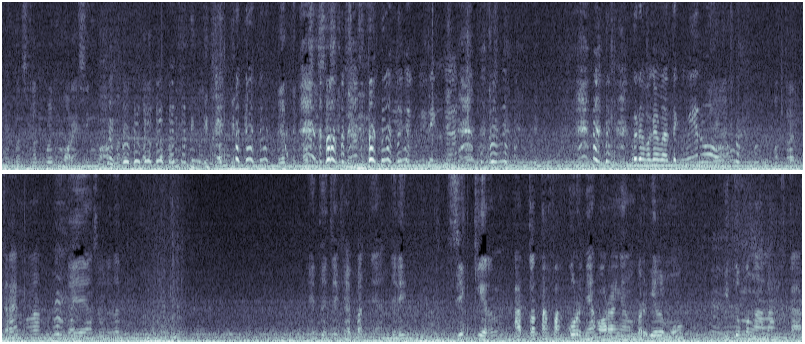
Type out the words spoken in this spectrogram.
hebat sekali gue mau racing mau apa? Lihat di posisi ini Miring-miring kan. udah pakai batik biru. Keren keren lah gaya yang sudah tadi. Itu cek hebatnya. Jadi zikir atau tafakurnya orang yang berilmu itu mengalahkan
